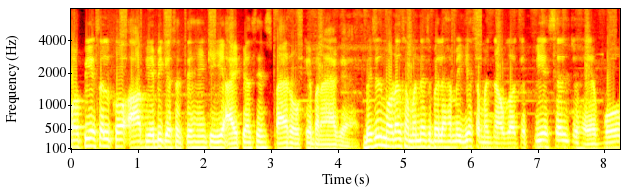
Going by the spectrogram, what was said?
और पीएसएल को आप ये भी कह सकते हैं कि ये आईपीएल से इंस्पायर होकर बनाया गया है। बिज़नेस मॉडल समझने से पहले हमें ये समझना होगा कि पीएसएल जो है वो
